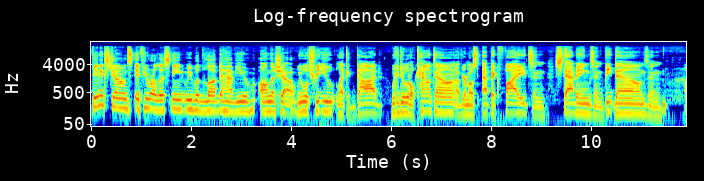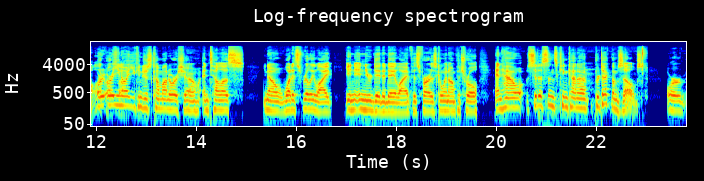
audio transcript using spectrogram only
Phoenix Jones, if you are listening, we would love to have you on the show. We will treat you like a god. We could do a little countdown of your most epic fights and stabbings and beatdowns and all that or, or you know stuff. what, you can just come onto our show and tell us, you know, what it's really like in in your day to day life as far as going on patrol and how citizens can kind of protect themselves or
